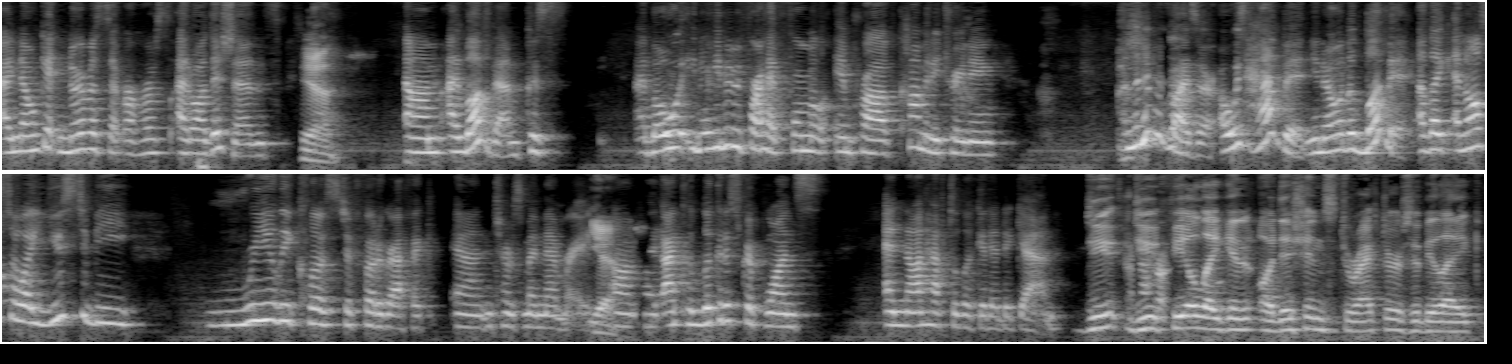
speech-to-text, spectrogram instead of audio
I don't get nervous at rehearsal at auditions. Yeah. Um, I love them because I've always you know even before I had formal improv comedy training, I'm an improviser. Always have been, you know, and I love it. I like and also I used to be really close to photographic and in terms of my memory. Yeah. Um, like I could look at a script once and not have to look at it again. Do you do you feel like in auditions directors would be like,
